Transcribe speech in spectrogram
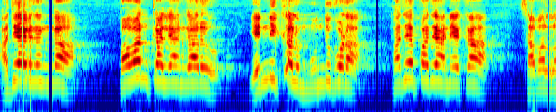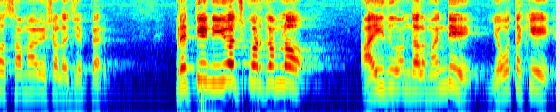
అదేవిధంగా పవన్ కళ్యాణ్ గారు ఎన్నికల ముందు కూడా పదే పదే అనేక సభల్లో సమావేశాల్లో చెప్పారు. ప్రతి నియోజకవర్గంలో ఐదు వందల మంది యువతకి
